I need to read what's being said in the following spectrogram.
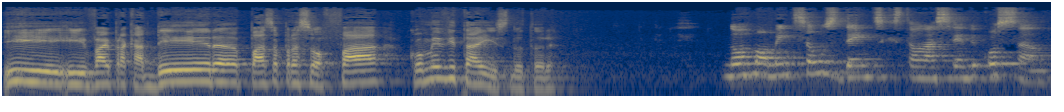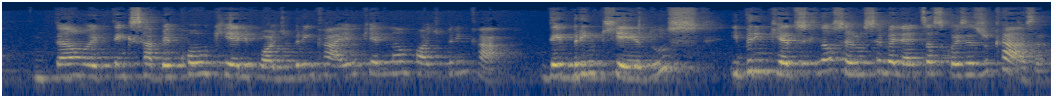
e, e vai para cadeira, passa para sofá. Como evitar isso, doutora? Normalmente são os dentes que estão nascendo e coçando. Então, ele tem que saber com o que ele pode brincar e o que ele não pode brincar. De brinquedos e brinquedos que não sejam semelhantes às coisas de casa.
